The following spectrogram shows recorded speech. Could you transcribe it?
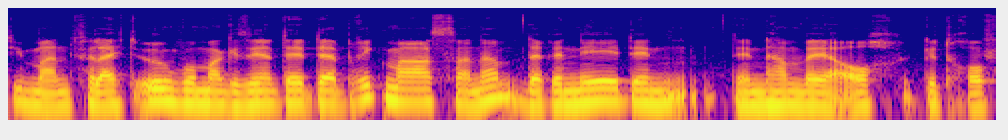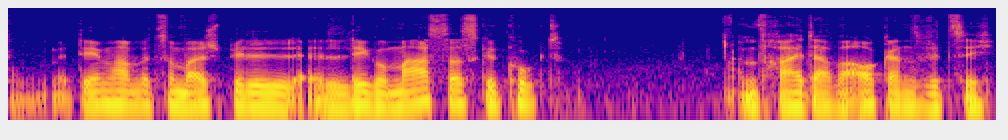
die man vielleicht irgendwo mal gesehen hat. Der, der Brickmaster, ne? der René, den, den haben wir ja auch getroffen. Mit dem haben wir zum Beispiel Lego Masters geguckt. Am Freitag war auch ganz witzig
